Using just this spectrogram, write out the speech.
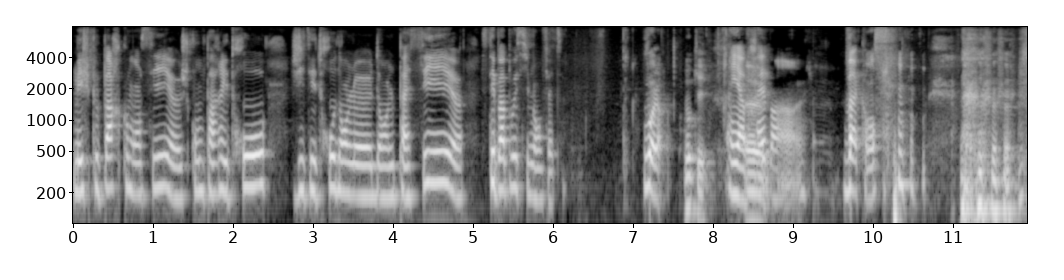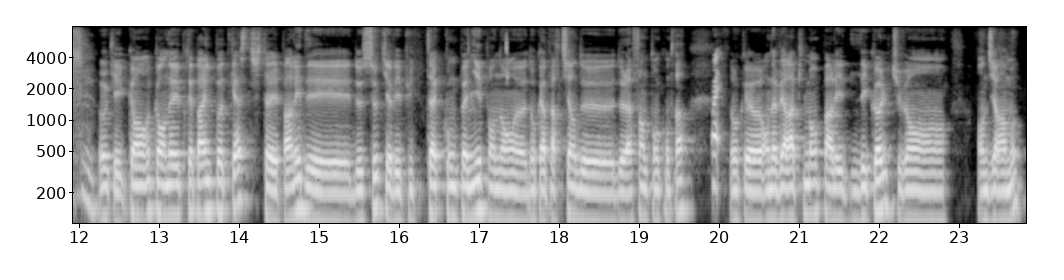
mais je peux pas recommencer. je comparais trop, j'étais trop dans le, dans le passé. c'était pas possible en fait. Voilà. Ok. Et après, ben, vacances. ok, quand, quand, on avait préparé le podcast, je t'avais parlé des, de ceux qui avaient pu t'accompagner pendant, euh, donc à partir de, de, la fin de ton contrat. Ouais. Donc euh, on avait rapidement parlé de l'école, tu veux en, en dire un mot?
